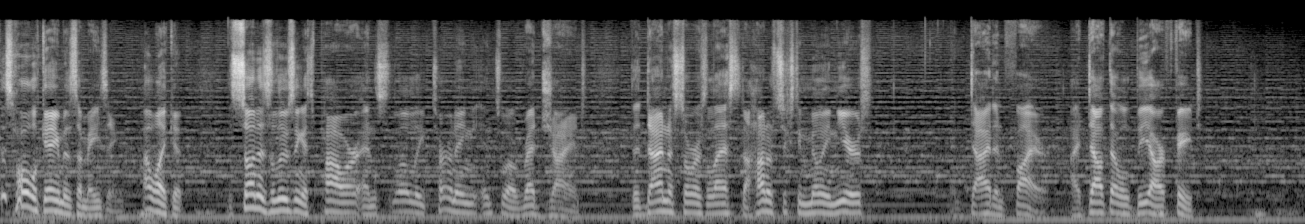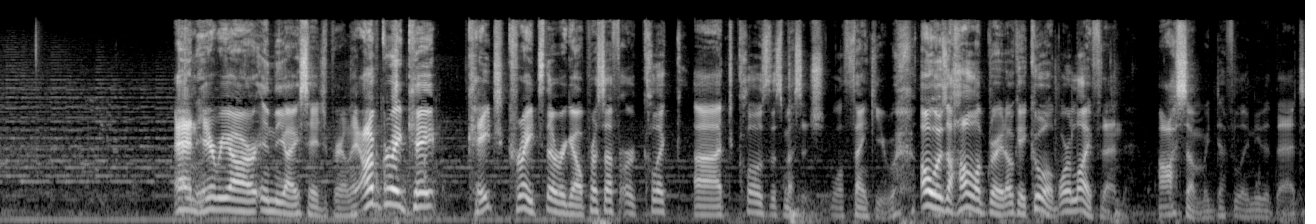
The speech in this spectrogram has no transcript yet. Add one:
This whole game is amazing. I like it. The sun is losing its power and slowly turning into a red giant. The dinosaurs lasted 160 million years and died in fire. I doubt that will be our fate. And here we are in the Ice Age, apparently. Upgrade, Kate! Kate? Crate, there we go. Press F or click uh, to close this message. Well, thank you. Oh, it was a hull upgrade. Okay, cool. More life then. Awesome. We definitely needed that.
